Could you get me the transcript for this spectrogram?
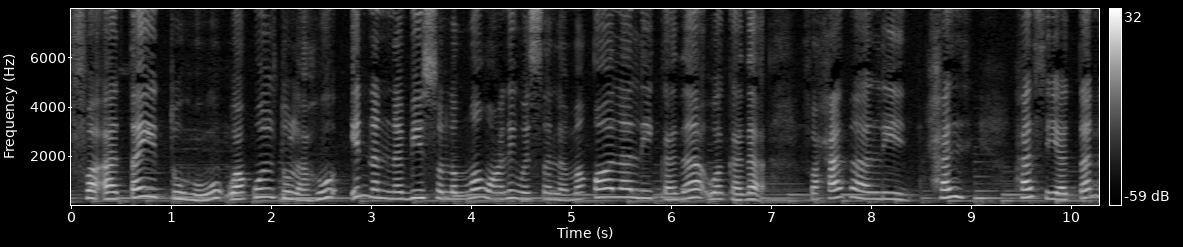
fa'ataituhu wa qultu lahu inna nabi sallallahu alaihi wasallam qala li kadha wa kadha fahatha li hasiyatan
